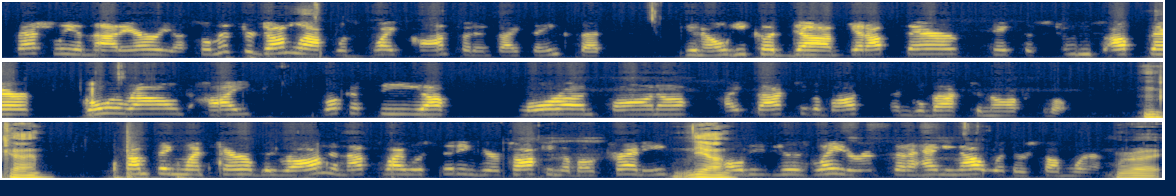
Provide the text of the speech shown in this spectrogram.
especially in that area. So Mr. Dunlap was quite confident, I think, that you know he could um, get up there, take the students up there, go around, hike, look at the uh, flora and fauna, hike back to the bus, and go back to Knoxville Okay. Something went terribly wrong, and that's why we're sitting here talking about Trenny Yeah. all these years later instead of hanging out with her somewhere. Right.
